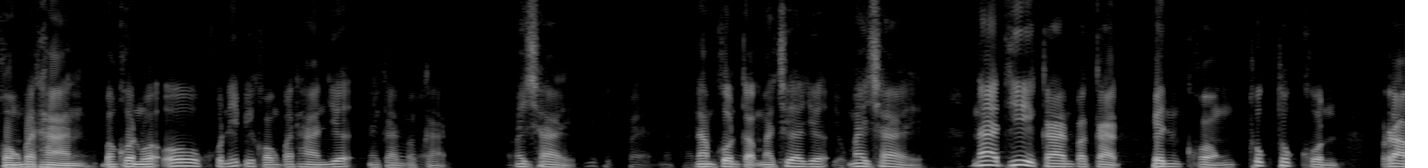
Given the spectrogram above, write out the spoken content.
ของประธาน บางคนว่า โอ้ คนนี้เป็นของประธานเยอะในการประกาศ ไม่ใช่นำคนกลับมาเชื่อเยอะ ไม่ใช่ หน้าที่การประกาศเป็นของทุกๆคนเรา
